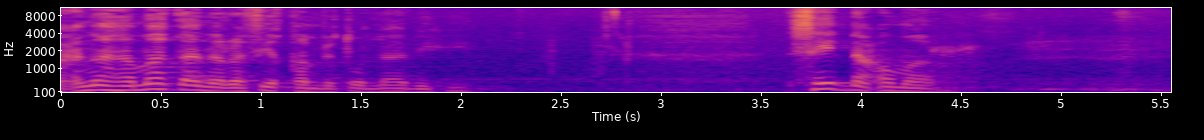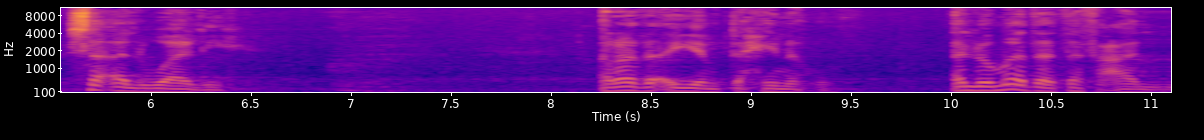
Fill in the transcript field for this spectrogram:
معناها ما كان رفيقا بطلابه. سيدنا عمر سأل والي أراد أن يمتحنه. قال له ماذا تفعل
